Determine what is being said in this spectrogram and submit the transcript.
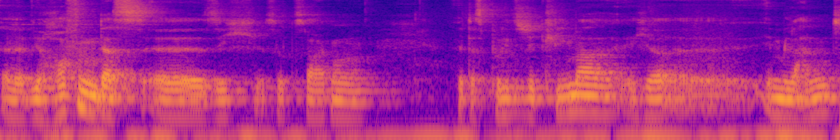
äh, wir hoffen, dass äh, sich sozusagen das politische Klima hier äh, im Land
